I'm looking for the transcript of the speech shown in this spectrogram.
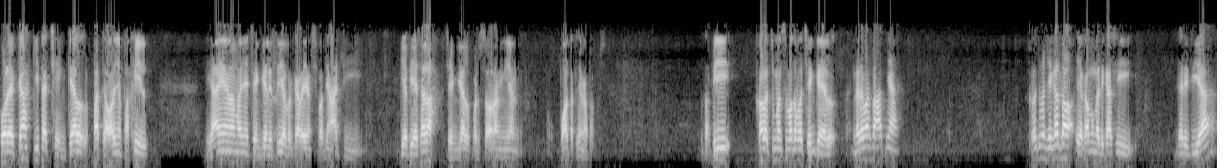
Bolehkah kita jengkel pada orang yang bakhil? Ya, yang namanya jengkel itu ya perkara yang sifatnya adi. Ya biasalah jengkel pada seorang yang wataknya nggak bagus. Tapi kalau cuma semata-mata jengkel, nggak ada manfaatnya. Kalau cuma jengkel toh, ya kamu nggak dikasih dari dia,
